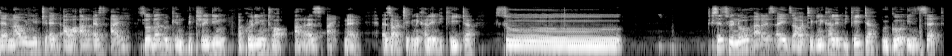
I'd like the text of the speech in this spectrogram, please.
then now we need to add our RSI so that we can be trading according to our RSI né, as our technical indicator. So since we know RSI is our technical indicator we go insert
